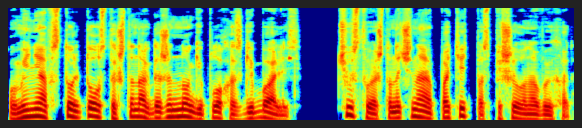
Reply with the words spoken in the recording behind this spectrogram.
У меня в столь толстых штанах даже ноги плохо сгибались. Чувствуя, что начинаю потеть, поспешила на выход.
